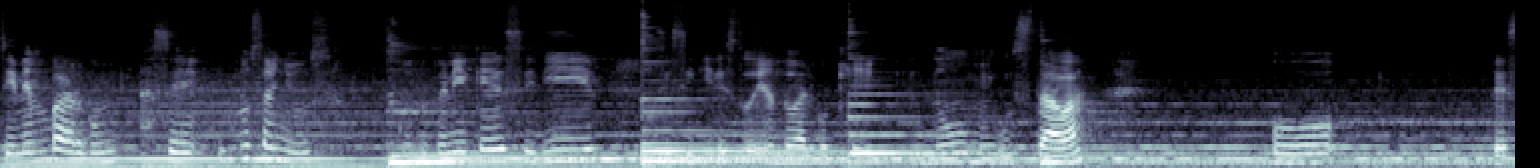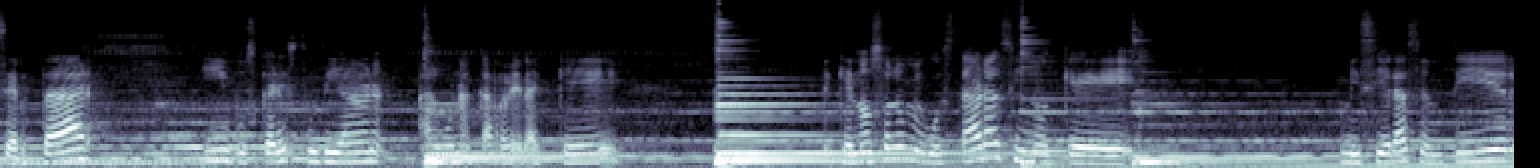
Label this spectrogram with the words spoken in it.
Sin embargo, hace unos años, cuando tenía que decidir si seguir estudiando algo que no me gustaba o desertar y buscar estudiar alguna carrera que, que no solo me gustara, sino que me hiciera sentir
